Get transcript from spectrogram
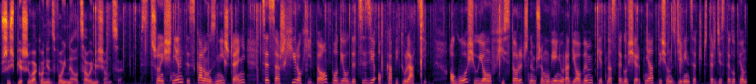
przyspieszyła koniec wojny o całe miesiące. Wstrząśnięty skalą zniszczeń, cesarz Hirohito podjął decyzję o kapitulacji. Ogłosił ją w historycznym przemówieniu radiowym 15 sierpnia 1945.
